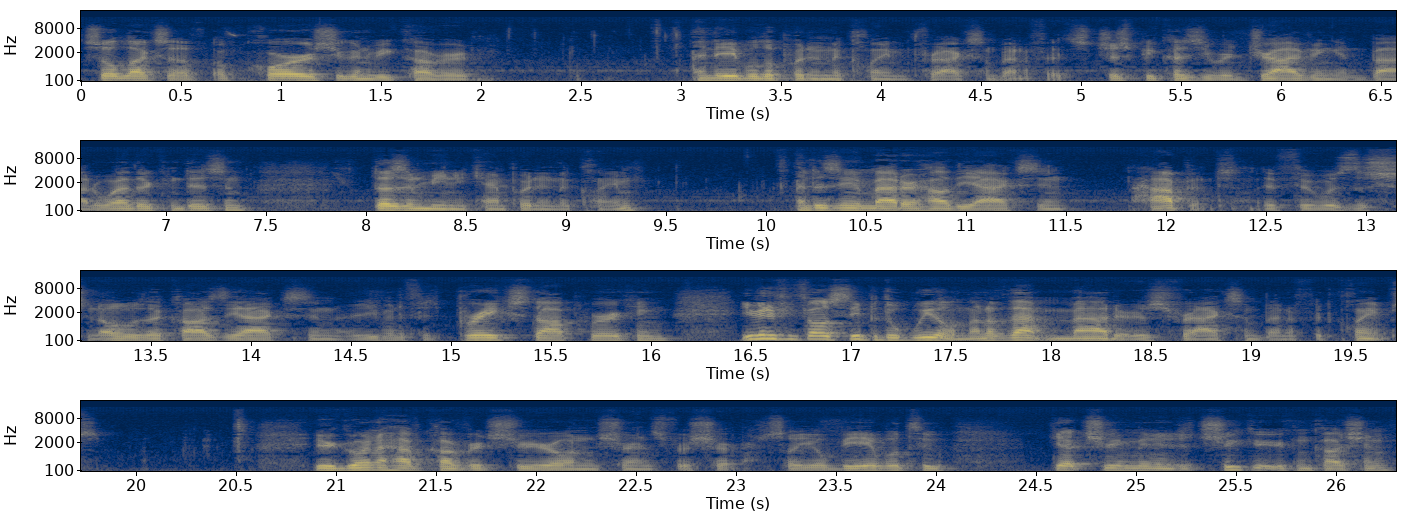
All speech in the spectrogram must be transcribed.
So, Alexa, of course, you're going to be covered and able to put in a claim for accident benefits. Just because you were driving in bad weather condition doesn't mean you can't put in a claim. It doesn't even matter how the accident happened. If it was the snow that caused the accident, or even if his brakes stopped working, even if you fell asleep at the wheel, none of that matters for accident benefit claims. You're going to have coverage through your own insurance for sure. So you'll be able to get treatment to treat your concussion,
